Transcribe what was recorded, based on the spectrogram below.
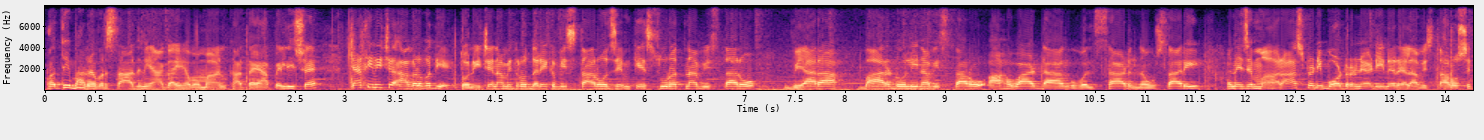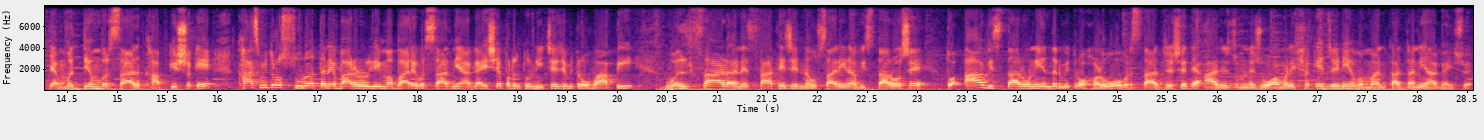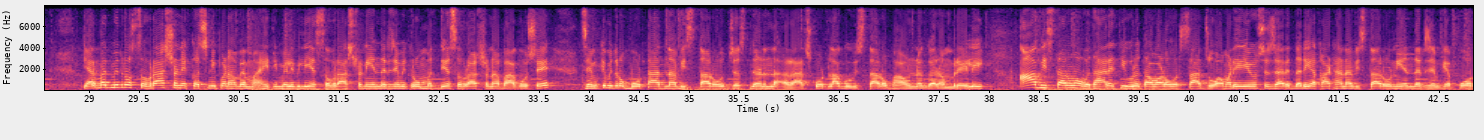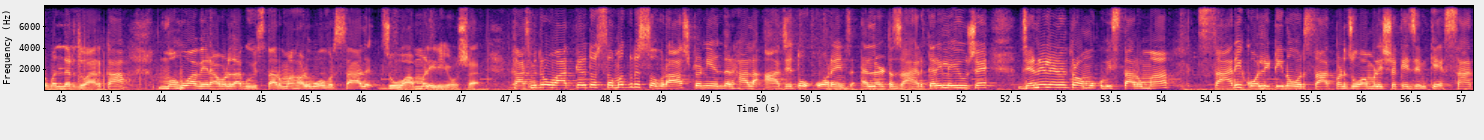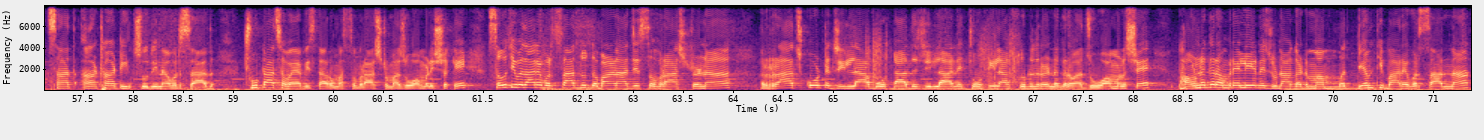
અતિ ભારે વરસાદની આગાહી હવામાન ખાતાએ આપેલી છે. ત્યાંથી નીચે આગળ વધીએ તો નીચેના મિત્રો દરેક વિસ્તારો જેમ કે સુરતના વિસ્તારો, વ્યારા, બારડોલીના વિસ્તારો, આહવા, ડાંગ, વલસાડ, નવસારી અને જે મહારાષ્ટ્રની બોર્ડરને અડીને રહેલા વિસ્તારો છે, ત્યાં મધ્યમ વરસાદ ખાબકી શકે. ખાસ મિત્રો સુરત અને બારડોલીમાં ભારે વરસાદની આગાહી છે, પરંતુ નીચે જે મિત્રો વાપી, વલસાડ અને સાથે જે નવસારીના વિસ્તારો છે, તો આ વિસ્તારોની અંદર મિત્રો હળવો વરસાદ જે છે, તે આજે તમને જોવા મળી શકે, જેની હવામાન ખાતાની આગાહી છે. ત્યારબાદ મિત્રો સૌરાષ્ટ્ર અને કચ્છની પણ હવે માહિતી મેળવી લઈએ. સૌરાષ્ટ્રની અંદર જે મિત્રો મધ્ય સૌરાષ્ટ્રના ભાગો છે, જેમ કે મિત્રો બોટાદના વિસ્તારો જસદણ રાજકોટ લાગુ વિસ્તારો, ભાવનગર, અમરેલી, આ વિસ્તારોમાં વધારે તીવ્રતાવાળો વરસાદ જોવા મળી રહ્યો છે. જ્યારે દરિયાકાંઠાના વિસ્તારોની અંદર, જેમ કે પોરબંદર, દ્વારકા, મહુવા, વેરાવળ લાગુ વિસ્તારોમાં હળવો વરસાદ જોવા મળી રહ્યો છે. ખાસ મિત્રો વાત કરીએ તો સમગ્ર સૌરાષ્ટ્રની અંદર હાલ આજે તો ઓરેન્જ એલર્ટ જાહેર કરી રહ્યું છે, જેને લઈને તો અમુક વિસ્તારોમાં સારી ક્વોલિટીનો વરસાદ પણ જોવા મળી શકે, જેમ કે સાત સાત આઠ આઠ ઇંચ સુધીના વરસાદ છૂટાછવાયા વિસ્તારોમાં સૌરાષ્ટ્રમાં જોવા મળી શકે. સૌથી વધારે વરસાદનું દબાણ આજે સૌરાષ્ટ્રના રાજકોટ જિલ્લા, બોટાદ જિલ્લા અને ચોટીલા સુરેન્દ્રનગરમાં જોવા મળશે. ભાવનગર, અમરેલી અને જૂનાગઢમાં મધ્યમથી ભારે વરસાદના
